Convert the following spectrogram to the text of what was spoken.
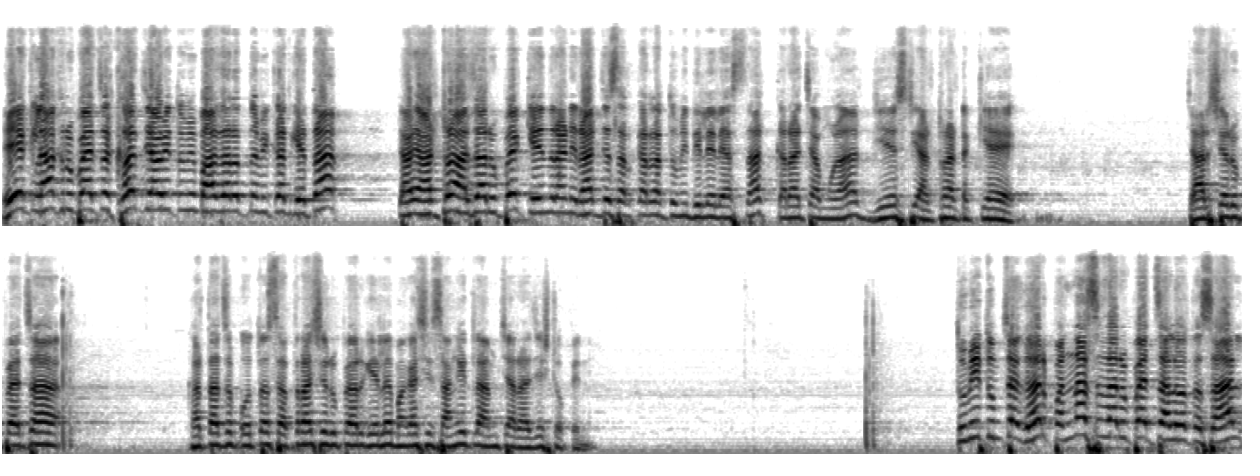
एक लाख रुपयाचं खत ज्यावेळी तुम्ही बाजारात विकत घेता त्यावेळी अठरा हजार रुपये केंद्र आणि राज्य सरकारला तुम्ही दिलेले असतात. कराच्या मुळात जीएसटी अठरा टक्के आहे. चारशे रुपयाचा खताचं पोतं सतराशे रुपयावर गेलं मगाशी सांगितलं आमच्या राजेश टोपेंनी. तुम्ही तुमचं घर पन्नास हजार रुपयात चालवत असाल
